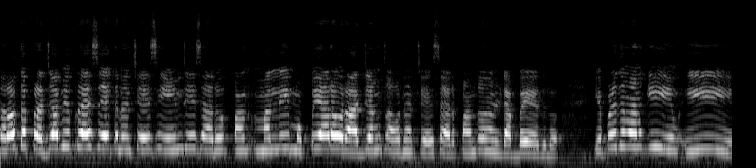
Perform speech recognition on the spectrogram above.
తర్వాత ప్రజాభిప్రాయ సేకరణ చేసి ఏం చేశారు? పం- మళ్ళీ ముప్పై ఆరవ రాజ్యాంగ సవరణ చేశారు పంతొమ్మిది వందల డెబ్బై ఐదులో. ఎప్పుడైతే మనకి ఈ- ఈ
